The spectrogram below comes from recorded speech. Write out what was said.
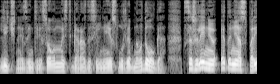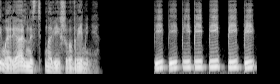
Личная заинтересованность гораздо сильнее служебного долга. К сожалению, это неоспоримая реальность новейшего времени. Пи-пи-пи-пи-пи-пи-пи.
